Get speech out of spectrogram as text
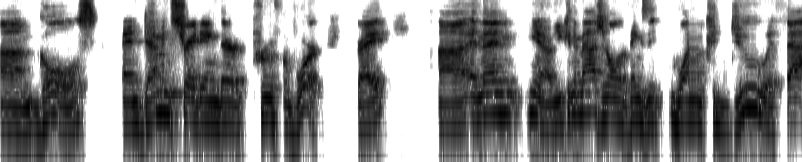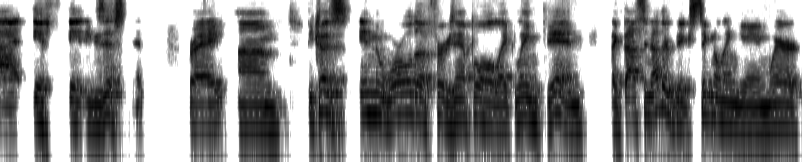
um, goals and demonstrating their proof of work, right? Uh, and then, you know, you can imagine all the things that one could do with that if it existed right? Um, because in the world of, for example, like LinkedIn, like that's another big signaling game where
